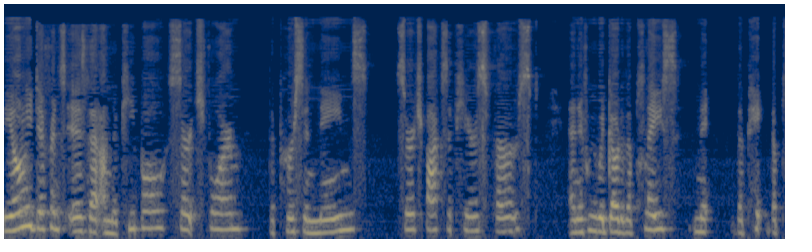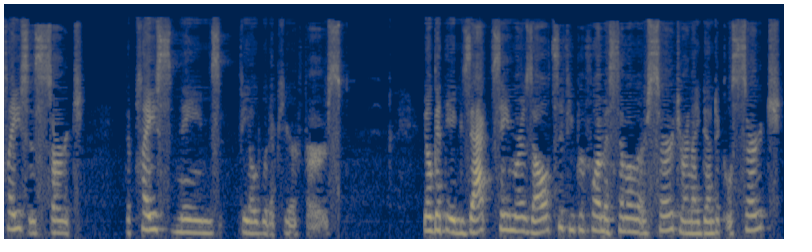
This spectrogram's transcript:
The only difference is that on the people search form, the person names search box appears first, and if we would go to the place, the, the places search, the place names field would appear first. You'll get the exact same results if you perform a similar search or an identical search,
